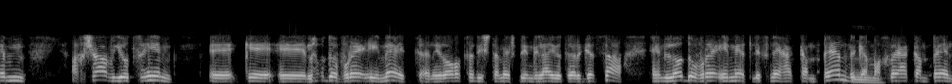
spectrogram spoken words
הם עכשיו יוצאים אה, כלא דוברי אמת, אני לא רוצה להשתמש במילה יותר גסה, הם לא דוברי אמת לפני הקמפיין וגם mm. אחרי הקמפיין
